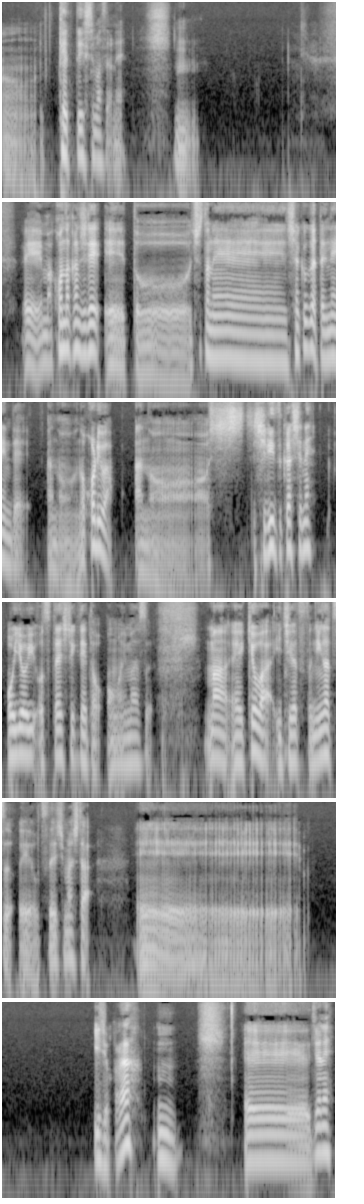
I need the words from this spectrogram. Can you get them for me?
うん、徹底してますよね。うん。えー、まあ、こんな感じで、えっ、ー、と、ちょっとね、尺が足りないんで、あの、残りは、あのシリーズ化してね、おいおいお伝えしていきたいと思います。まあ、えー、今日は1月と2月、えー、お伝えしました。えー、以上かな。うん。えー、じゃあね、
